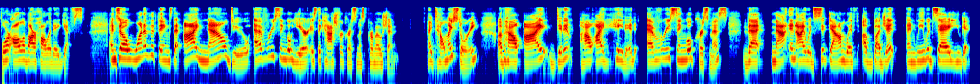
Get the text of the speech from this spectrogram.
for all of our holiday gifts. And so, one of the things that I now do every single year is the Cash for Christmas promotion. I tell my story of how I didn't, how I hated every single Christmas that Matt and I would sit down with a budget and we would say, you get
